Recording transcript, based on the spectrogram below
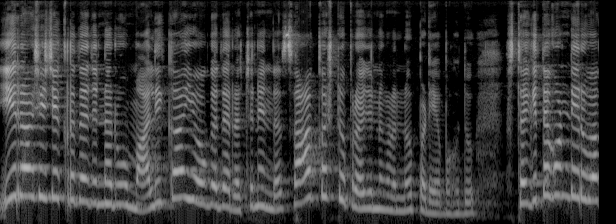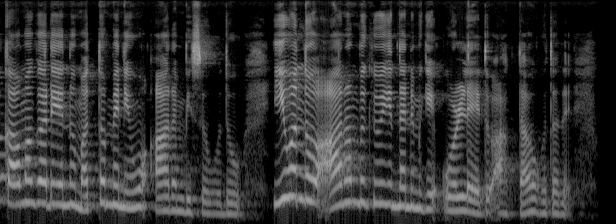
ಈ ರಾಶಿ ಚಕ್ರದ ಜನರು ಮಾಲಿಕಾ ಯೋಗದ ರಚನೆಯಿಂದ ಸಾಕಷ್ಟು ಪ್ರಯೋಜನಗಳನ್ನು ಪಡೆಯಬಹುದು. ಸ್ಥಗಿತಗೊಂಡಿರುವ ಕಾಮಗಾರಿಯನ್ನು ಮತ್ತೊಮ್ಮೆ ನೀವು ಆರಂಭಿಸುವುದು. ಈ ಒಂದು ಆರಂಭಿಕೆಯಿಂದ ನಿಮಗೆ ಒಳ್ಳೆಯದು ಆಗ್ತಾ ಹೋಗುತ್ತದೆ.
